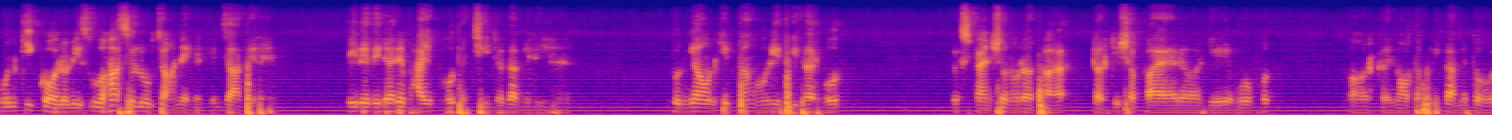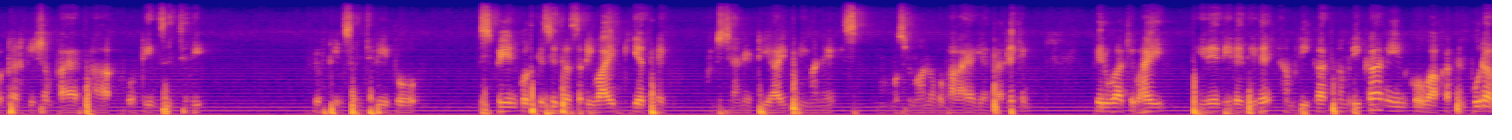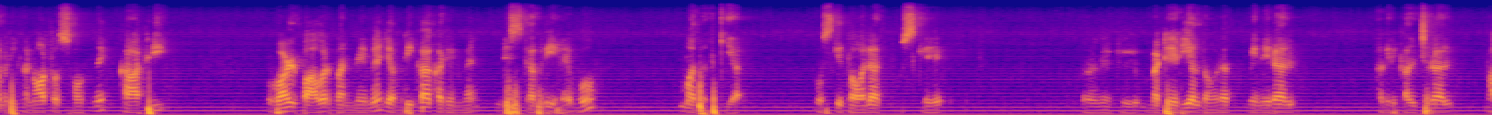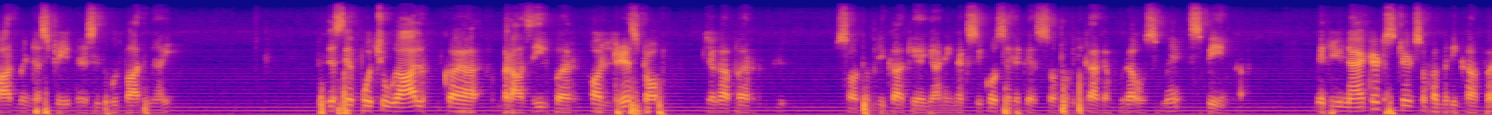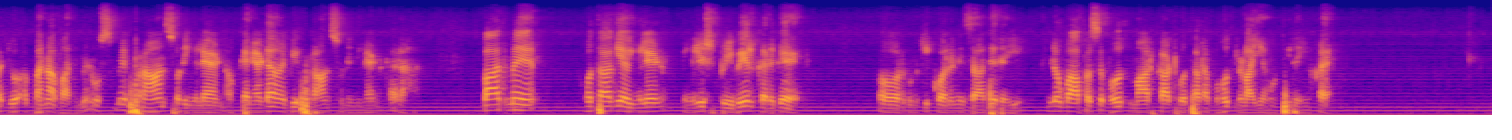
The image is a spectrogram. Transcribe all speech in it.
उनकी कॉलोनीज वहाँ से लोग जाने लगे जाते रहे। धीरे धीरे अरे भाई बहुत अच्छी जगह मिली है। दुनिया उनकी तंग हो रही थी इधर बहुत एक्सपेंशन हो रहा था। टर्किश अम्पायर और ये वो बहुत और कहीं नॉर्थ अफ्रीका में तो टर्किश अम्पायर था फोर्टीन सेंचुरी फिफ्टीन सेंचुरी तो स्पेन को किसी तरह से रिवाइव किए थे क्रिश्चियनिटी आई थी, मैंने मुसलमानों को भगाया गया था। लेकिन फिर हुआ कि भाई धीरे धीरे धीरे अमेरिका अमेरिका ने इनको वाकत पूरा अमेरिका नॉर्थ और साउथ में काफ़ी वर्ल्ड पावर बनने में, जो अमेरिका का जो डिस्कवरी है, वो मदद किया। उसकी दौलत, उसके मटेरियल दौलत मिनरल एग्रीकल्चरल बाद में इंडस्ट्री इंडस्ट्री बहुत बाद में आई। तो जैसे पोर्चुगाल का, ब्राज़ील पर और रेस्ट ऑफ़ जगह पर साउथ अफ्रीका के, यानी मेक्सिको से लेकर साउथ अफ्रीका का पूरा उसमें स्पेन का। लेकिन यूनाइटेड स्टेट्स ऑफ़ अमेरिका पर जो अब बना बाद में, उसमें फ्रांस और इंग्लैंड और कनाडा में भी फ्रांस और इंग्लैंड का रहा। बाद में होता गया इंग्लैंड, इंग्लिश प्रिवेल कर गए और उनकी कॉलोनी ज़्यादा रही। लोग आपस से बहुत मारकाट होता रहा, बहुत लड़ाइयाँ होती रही, खैर।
